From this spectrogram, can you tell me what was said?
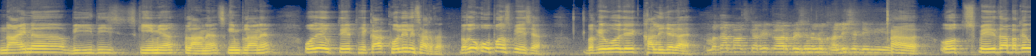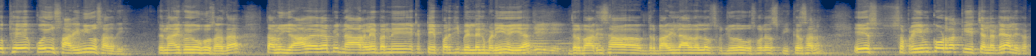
9B ਦੀ ਸਕੀਮ ਆ ਪਲਾਨ ਹੈ ਸਕੀਮ ਪਲਾਨ ਹੈ ਉਹਦੇ ਉੱਤੇ ਠੇਕਾ ਖੋਲ ਹੀ ਨਹੀਂ ਸਕਦਾ ਕਿਉਂਕਿ ਓਪਨ ਸਪੇਸ ਹੈ ਕਿਉਂਕਿ ਉਹ ਜਿਹੜੀ ਖਾਲੀ ਜਗ੍ਹਾ ਹੈ। ਮਤਾ ਪਾਸ ਕਰਕੇ ਕਾਰਪੋਰੇਸ਼ਨ ਵੱਲੋਂ ਖਾਲੀ ਛੱਡੀ ਗਈ ਹੈ। ਹਾਂ, ਉਹ ਸਪੇਸ ਦਾ ਬਕੇ ਉੱਥੇ ਕੋਈ ਉਸਾਰੀ ਨਹੀਂ ਹੋ ਸਕਦੀ ਤੇ ਨਾ ਹੀ ਕੋਈ ਉਹ ਹੋ ਸਕਦਾ। ਤੁਹਾਨੂੰ ਯਾਦ ਹੋਏਗਾ ਵੀ ਨਾ ਅਗਲੇ ਬੰਨੇ ਇੱਕ ਟੇਪਰ ਜੀ ਬਿਲਡਿੰਗ ਬਣੀ ਹੋਈ ਆ। ਜੀ ਜੀ। ਦਰਬਾਰੀ ਸਾਹਿਬ ਦਰਬਾਰੀ ਲਾਲ ਵੱਲੋਂ ਜਦੋਂ ਉਸ ਵੇਲੇ ਸਪੀਕਰ ਸਨ। ਇਹ ਸੁਪਰੀਮ ਕੋਰਟ ਦਾ ਕੇਸ ਚੱਲ ਰਿਹਾ ਹਾਲੇ ਤੱਕ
